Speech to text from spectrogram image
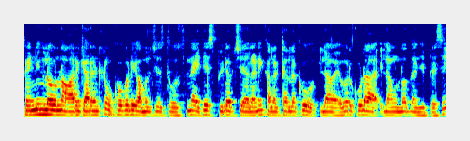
పెండింగ్లో ఉన్న ఆరు గ్యారెంట్లు ఒక్కొక్కటి అమలు చేస్తూ వస్తుంది అయితే స్పీడప్ చేయాలని కలెక్టర్లకు ఇలా ఎవరు కూడా ఇలా ఉండొద్దని చెప్పేసి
